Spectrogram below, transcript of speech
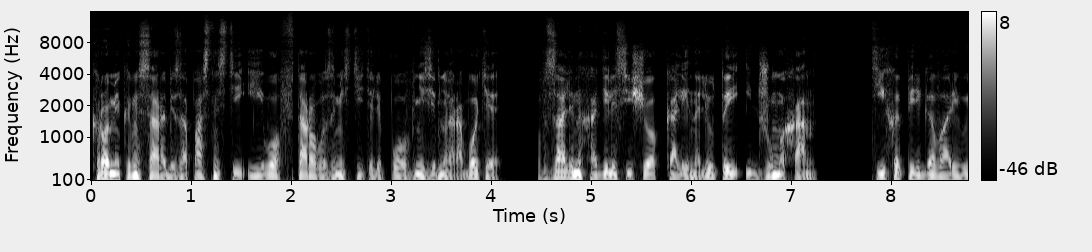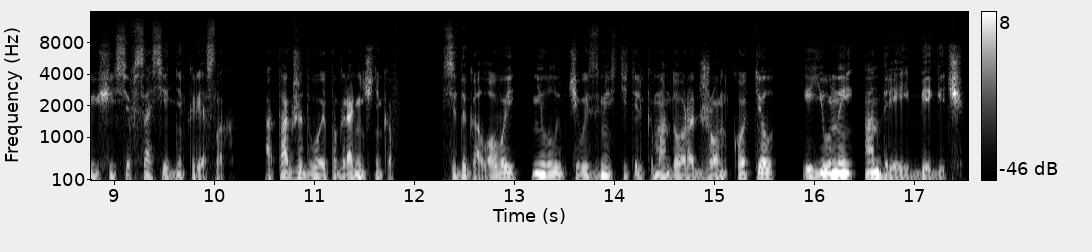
Кроме комиссара безопасности и его второго заместителя по внеземной работе, в зале находились еще Калина Лютый и Джума Хан, тихо переговаривающиеся в соседних креслах, а также двое пограничников. Седоголовый, неулыбчивый заместитель командора Джон Коттел и юный Андрей Бегич.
